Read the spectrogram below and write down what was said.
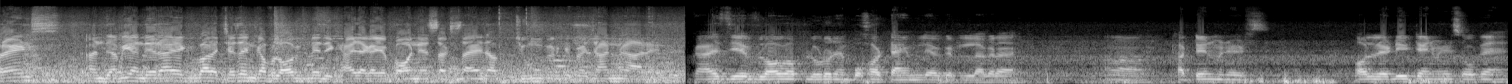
फ्रेंड्स अभी अंधेरा है, एक बार अच्छे से इनका ब्लॉग में दिखाया जाएगा ये कौन है शख्स शायद आप जूम करके पहचान में आ रहे हैं। गाइस ये ब्लॉग अपलोड होने में बहुत टाइम लग रहा है। हाँ thirteen minutes already ten minutes हो गए हैं।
